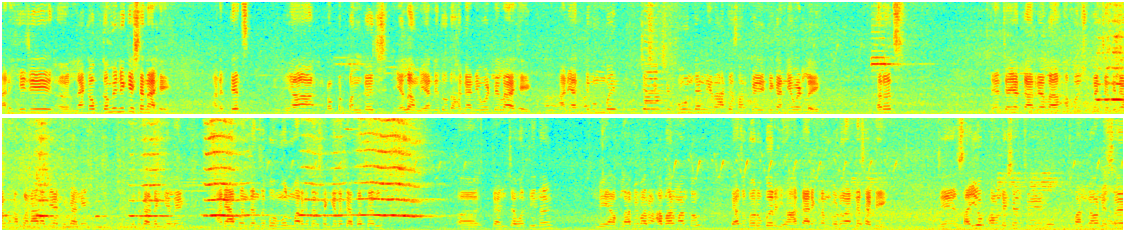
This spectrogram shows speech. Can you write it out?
आणि ही जी लॅक ऑफ कम्युनिकेशन आहे आणि तेच या डॉक्टर पंकज एलम यांनी तो धागा निवडलेला आहे आणि अगदी मुंबईत उच्च शिक्षित होऊन त्यांनी राहत्यासारखं हे ठिकाण निवडलंय. खरंच त्यांच्या या कार्याला आपण शुभेच्छा दिल्यात. आपण आलात या ठिकाणी उद्घाटन केलं आणि आपण त्यांचं बहुमूल मार्गदर्शन केलं त्याबद्दल त्यांच्या वतीनं मी आपला अभिमान आभार मानतो. त्याचबरोबर हा कार्यक्रम घडून आणण्यासाठी जे सहयोग फाउंडेशनचे पानगावणे सर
